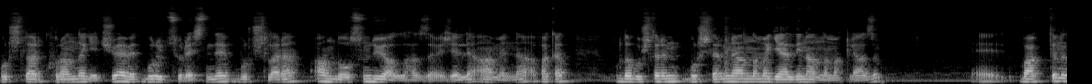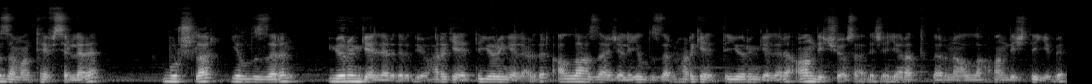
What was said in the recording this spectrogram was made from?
burçlar Kur'an'da geçiyor. Evet Buruç suresinde burçlara and olsun diyor Allah Azze ve Celle. Amenna. Fakat burada burçların, burçların ne anlama geldiğini anlamak lazım. E, baktığınız zaman tefsirlere burçlar yıldızların yörüngeleridir diyor. Hareket ettiği yörüngelerdir. Allah Azze ve Celle yıldızların hareket ettiği yörüngelere and içiyor sadece. Yarattıklarına Allah and içtiği gibi,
